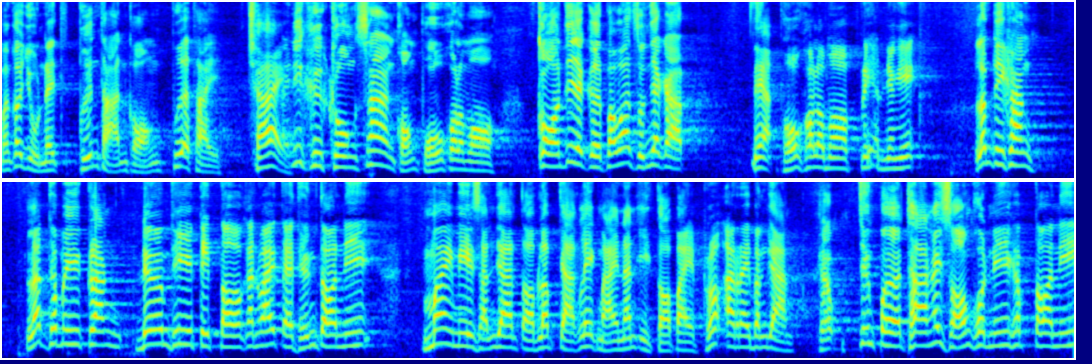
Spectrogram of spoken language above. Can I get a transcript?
มันก็อยู่ในพื้นฐานของเพื่อไทย ใช่อันนี้คือโครงสร้างของโผคอรมอก่อนที่จะเกิดภาวะสุญญากาศ เนี่ยโผคอรมอเปลี่ยนอย่างนี้ลำตรีคลัง รัฐมนตรีกลางเดิมทีติดต่อกันไว้ แต่ถึงตอนนี้ไม่มีสัญญาณตอบรับจากเลขหมายนั้นอีกต่อไป เพราะอะไรบางอย่างครับ จึงเปิดทางให้สองคนนี้ครับตอนนี้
